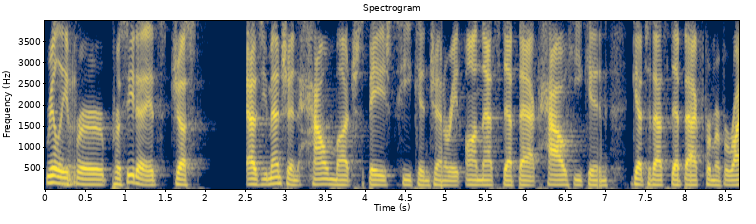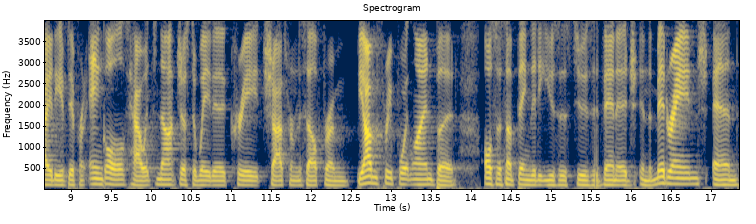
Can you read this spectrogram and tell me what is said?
really mm-hmm. for Procida, it's just as you mentioned, how much space he can generate on that step back, how he can get to that step back from a variety of different angles, how it's not just a way to create shots for himself from beyond the three point line, but also something that he uses to his advantage in the mid range. And,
